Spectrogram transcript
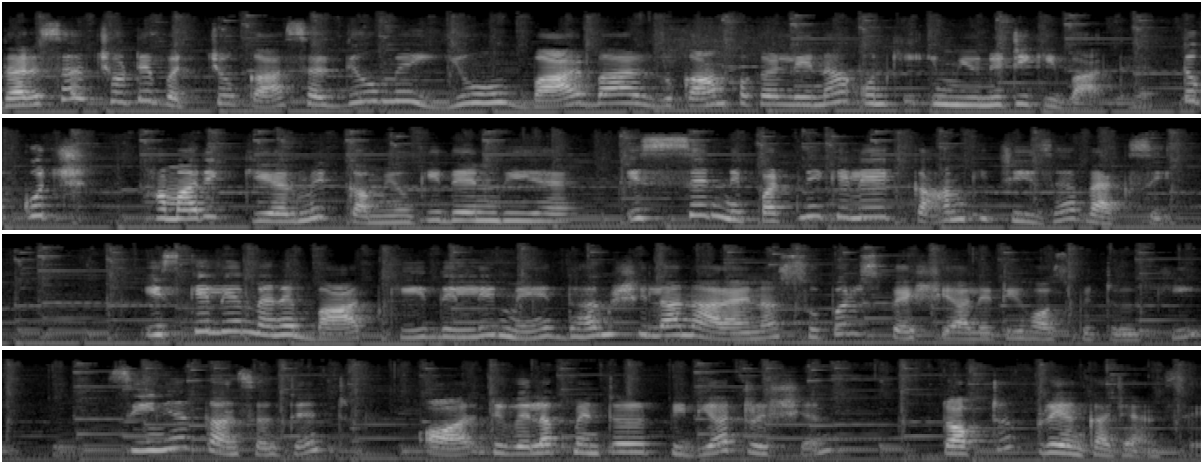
दरअसल छोटे बच्चों का सर्दियों में यूँ बार बार जुकाम पकड़ लेना उनकी इम्यूनिटी की बात है। तो कुछ हमारी केयर में कमियों की देन भी है। इससे निपटने के लिए एक काम की चीज़ है वैक्सीन। इसके लिए मैंने बात की दिल्ली में Dharamshila Narayana super speciality hospital की सीनियर कंसल्टेंट और developmental paediatrician doctor Priyanka Jain से।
